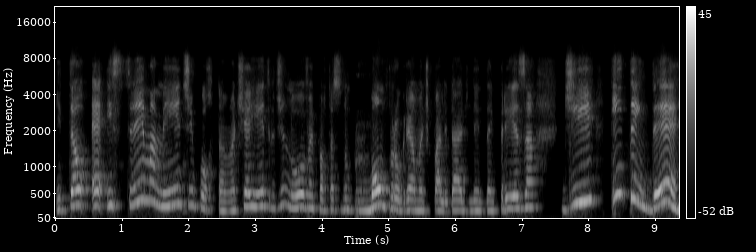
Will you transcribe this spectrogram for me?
Então é extremamente importante, e aí entra de novo a importância de um bom programa de qualidade dentro da empresa, de entender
